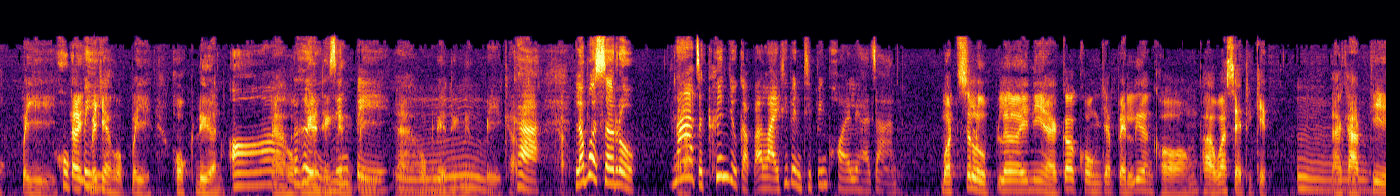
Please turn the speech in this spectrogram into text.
6 ปีหกเอ้ยปี ไม่ใช่ 6 ปี 6 เดือนอ๋ออ่าหกก็คือเดือนถึง สิ้นหนึ่งปีอ่าหกเดือนถึงหนึ่งปีครับ ค่ะ ครับแล้วบทสรุปน่าจะขึ้นอยู่กับอะไรที่เป็น tipping point เลยคะอาจารย์บทสรุปเลยเนี่ยก็คงจะเป็นเรื่องของภาวะเศรษฐกิจอืมนะครับที่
